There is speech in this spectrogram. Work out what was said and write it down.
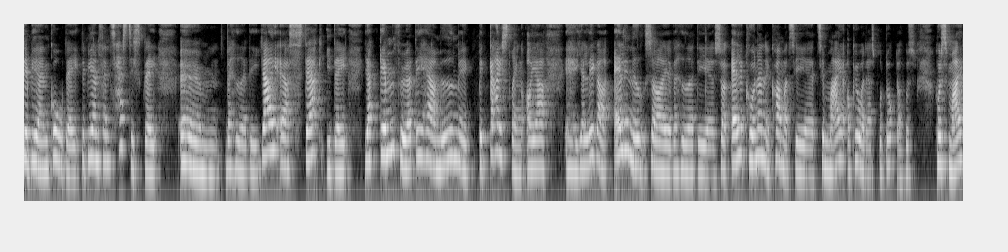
det bliver en god dag. Det bliver en fantastisk dag. Øhm, hvad hedder det? Jeg er stærk i dag. Jeg gennemfører det her møde med begejstring, og jeg, øh, jeg lægger alle ned, så, øh, hvad hedder det, øh, så alle kunderne kommer til, øh, til mig og køber deres produkter hos, hos mig.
